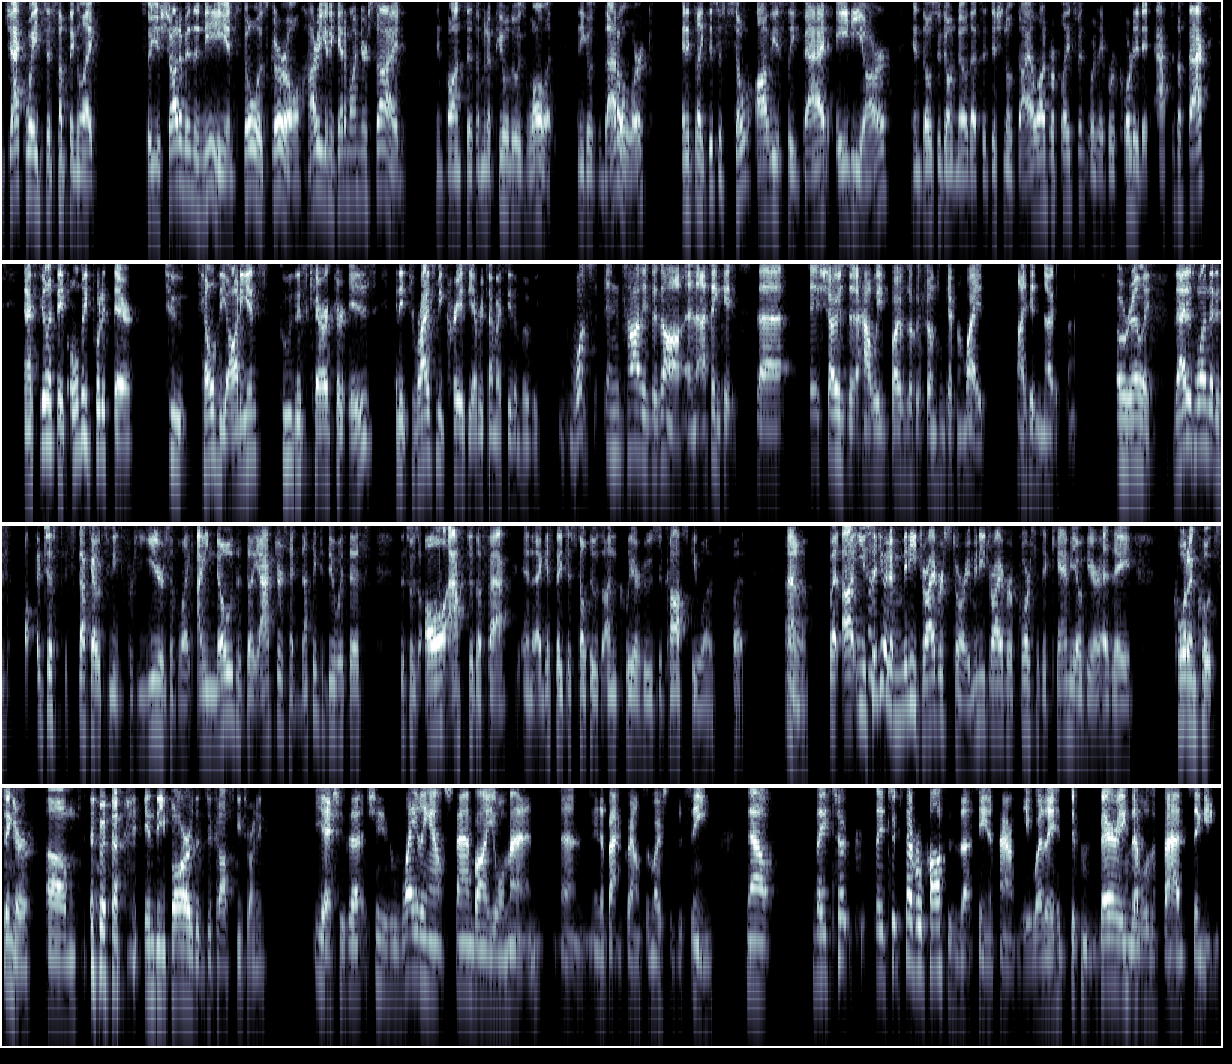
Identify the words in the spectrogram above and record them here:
Jack Wade says something like, "So you shot him in the knee and stole his girl. How are you going to get him on your side?" And Bond says, "I'm going to appeal to his wallet." And he goes, "That'll work." And it's like this is so obviously bad ADR. And those who don't know, that's additional dialogue replacement where they've recorded it after the fact. And I feel like they've only put it there to tell the audience who this character is, and it drives me crazy every time I see the movie. What's entirely bizarre, and I think it's uh, it shows that how we both look at films in different ways. I didn't notice that. Oh, really? That is one that is uh, just stuck out to me for years. Of like, I know that the actors had nothing to do with this. This was all after the fact, and I guess they just felt it was unclear who Zukovsky was. But I don't know. But uh, you said you had a Minnie Driver story. Minnie Driver, of course, has a cameo here as a quote unquote singer um, in the bar that Zukovsky's running. Yeah, she's uh, she's wailing out "Stand by Your Man" uh, in the background for most of the scene. Now, they took they took several passes of that scene apparently, where they had different varying levels of bad singing.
